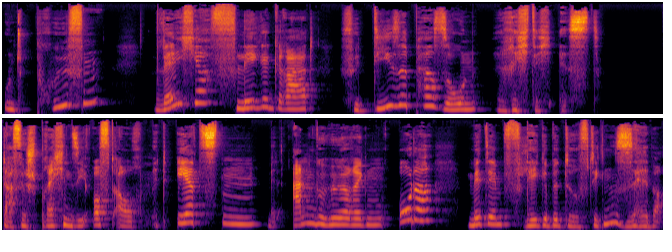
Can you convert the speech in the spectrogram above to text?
und prüfen, welcher Pflegegrad für diese Person richtig ist. Dafür sprechen sie oft auch mit Ärzten, mit Angehörigen oder mit dem Pflegebedürftigen selber.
